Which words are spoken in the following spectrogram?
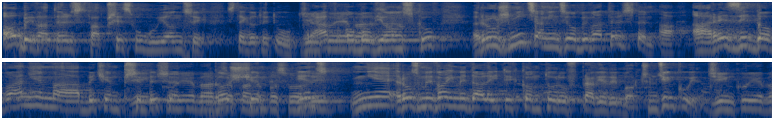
obywatelstwa przysługujących z tego tytułu praw, Dziękuję obowiązków. Różnica między obywatelstwem a, a rezydowaniem, a byciem przybyszem, Dziękuję bardzo gościem. panu posłowi. Więc nie rozmywajmy dalej tych konturów w prawie wyborczym. Dziękuję. Dziękuję bardzo.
